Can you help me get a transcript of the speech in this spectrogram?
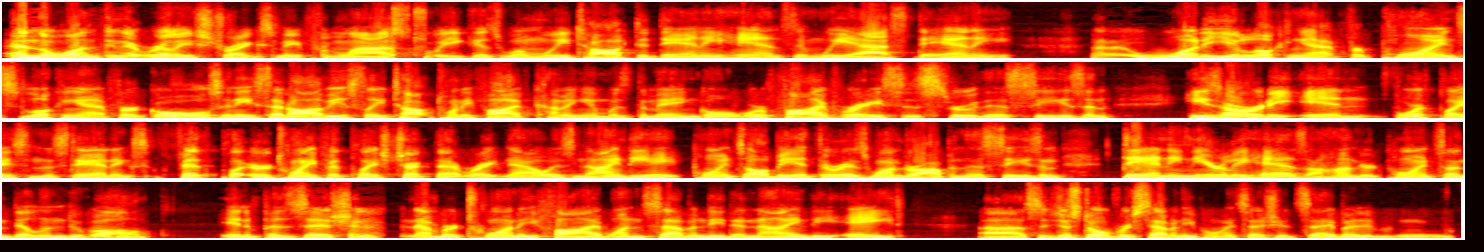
And the one thing that really strikes me from last week is when we talked to Danny Hansen, we asked Danny uh, what are you looking at for points, looking at for goals? And he said, obviously, top 25 coming in was the main goal. We're five races through this season. He's already in fourth place in the standings. Fifth pla- or 25th place, check that right now, is 98 points, albeit there is one drop in this season. Danny nearly has 100 points on Dylan Duval in position number 25, 170 to 98. Uh, so just over 70 points, I should say, but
